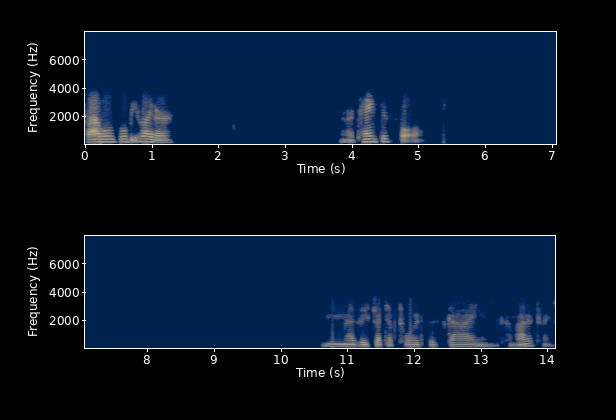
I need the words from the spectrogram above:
travels will be lighter. Our tank is full. As we stretch up towards the sky and come out of trench.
